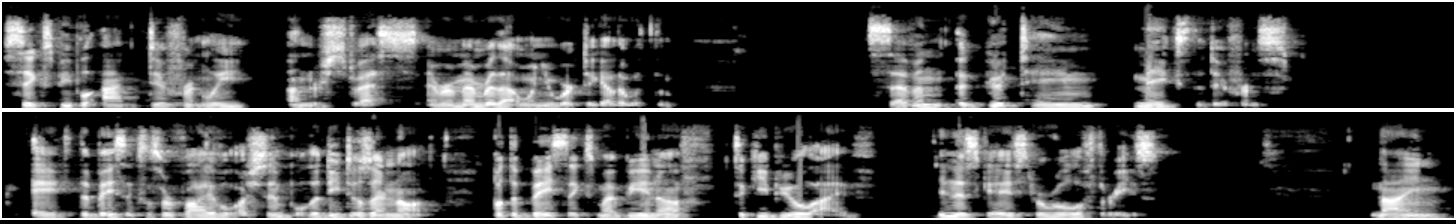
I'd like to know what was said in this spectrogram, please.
Six, people act differently under stress, and remember that when you work together with them. Seven, a good team makes the difference. Eight, the basics of survival are simple. The details are not, but the basics might be enough to keep you alive. In this case, the rule of threes. Nine,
